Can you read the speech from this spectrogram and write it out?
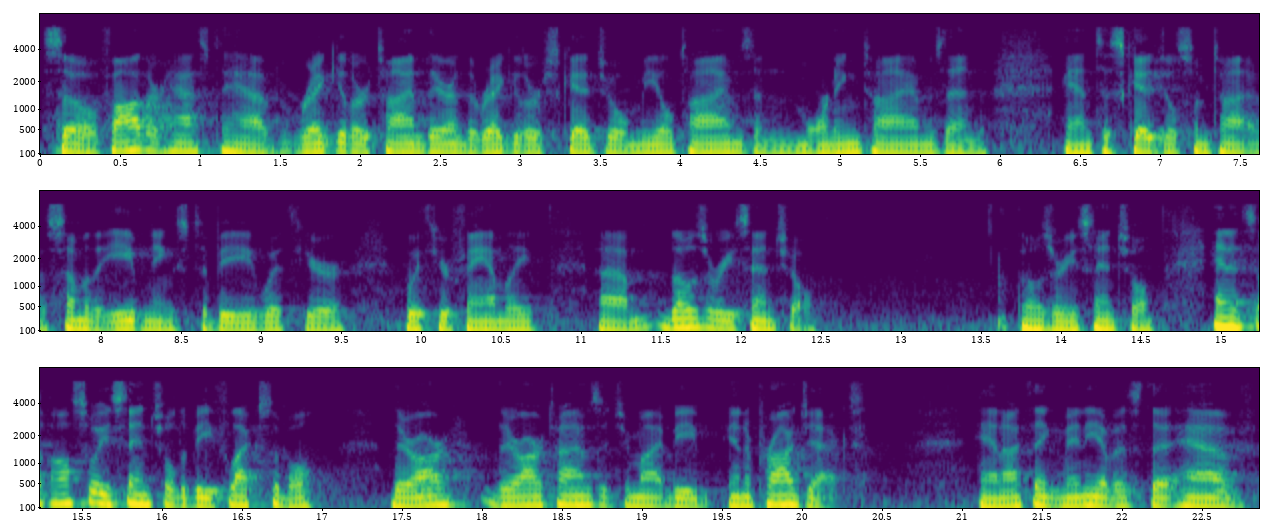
So father has to have regular time there in the regular schedule, meal times and morning times, and and to schedule some time, some of the evenings to be with your with your family. Um, those are essential. Those are essential, and it's also essential to be flexible. There are there are times that you might be in a project, and I think many of us that have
